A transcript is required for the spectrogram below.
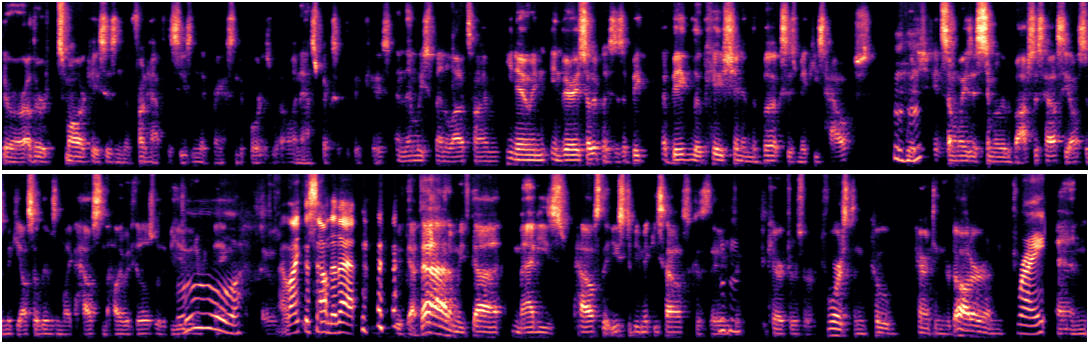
there are other smaller cases in the front half of the season that bring us into court as well, and aspects of the big case. And then we spend a lot of time, you know, in, in various other places. A big a big location in the books is Mickey's house. Mm-hmm. Which in some ways is similar to Bosch's house. He also Mickey also lives in like a house in the Hollywood Hills with a view. Ooh, so I like the sound of that. we've got that, and we've got Maggie's house that used to be Mickey's house because mm-hmm. the, the characters are divorced and co parenting their daughter and right and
